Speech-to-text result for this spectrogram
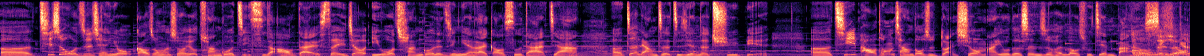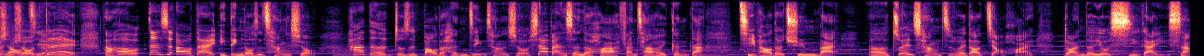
呃，其实我之前有高中的时候有穿过几次的奥黛，所以就以我穿过的经验来告诉大家，呃，这两者之间的区别。呃，旗袍通常都是短袖嘛，有的甚至会露出肩膀，嗯很性感对，然后但是奥黛一定都是长袖，它的就是包的很紧，长袖下半身的话反差会更大。旗袍的裙摆，呃，最长只会到脚踝，短的有膝盖以上，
